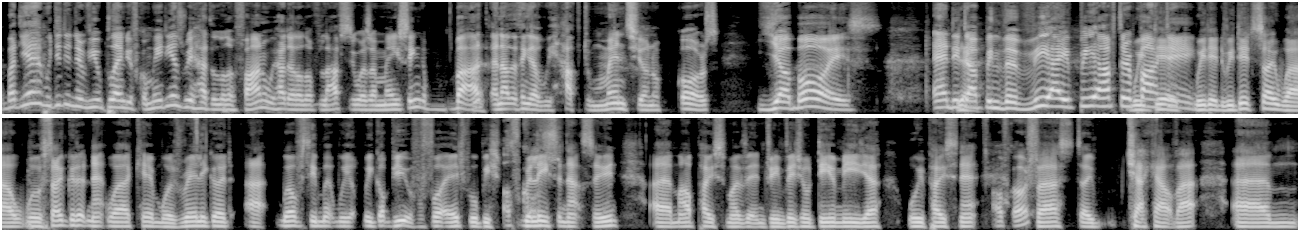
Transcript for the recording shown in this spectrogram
But yeah, we did interview plenty of comedians. We had a lot of fun. We had a lot of laughs. It was amazing. But another thing that we have to mention, of course, your boys ended Yeah. up in the VIP after we party. did we did we did so well we were so good at networking we was really good at we obviously we, we got beautiful footage we'll be releasing that soon um i'll post some of it in dream visual demon media will be posting it Of course. first so check out that um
